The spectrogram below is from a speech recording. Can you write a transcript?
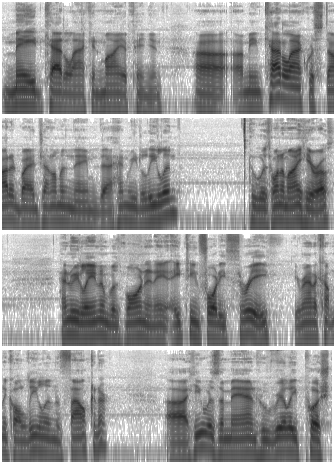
made Cadillac, in my opinion. Uh, I mean, Cadillac was started by a gentleman named uh, Henry Leland, who was one of my heroes. Henry Leland was born in 1843. He ran a company called Leland and Faulconer. Uh, he was the man who really pushed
